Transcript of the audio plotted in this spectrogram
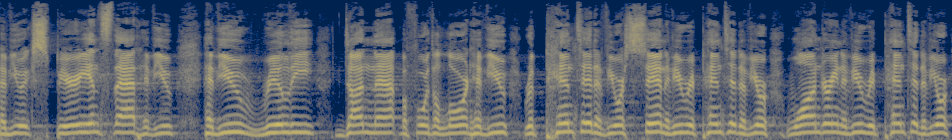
Have you experienced that? Have you, have you really done that before the Lord? Have you repented of your sin? Have you repented of your wandering? Have you repented of your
